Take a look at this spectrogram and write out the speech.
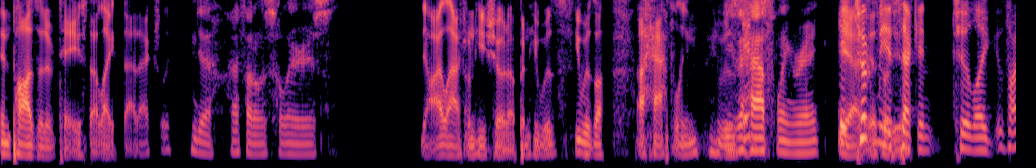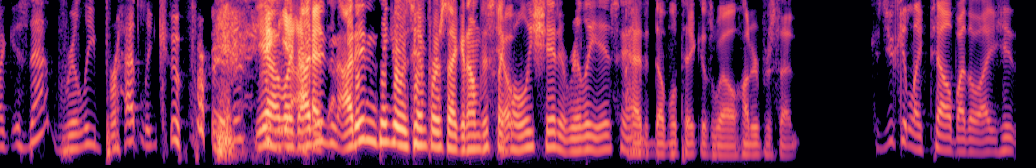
in positive taste. I liked that actually. Yeah, I thought it was hilarious. Yeah, I laughed when he showed up and he was he was a, a halfling. He was He's a It's- halfling, right? it yeah, took me a he is. second to like. It's like, is that really Bradley Cooper? in this Yeah, Yeah, like I I, had- didn't I didn't think it was him for a second. I'm just like, Yep. holy shit, it really is him. I had to double take as well, hundred percent. because you can like tell by the way his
